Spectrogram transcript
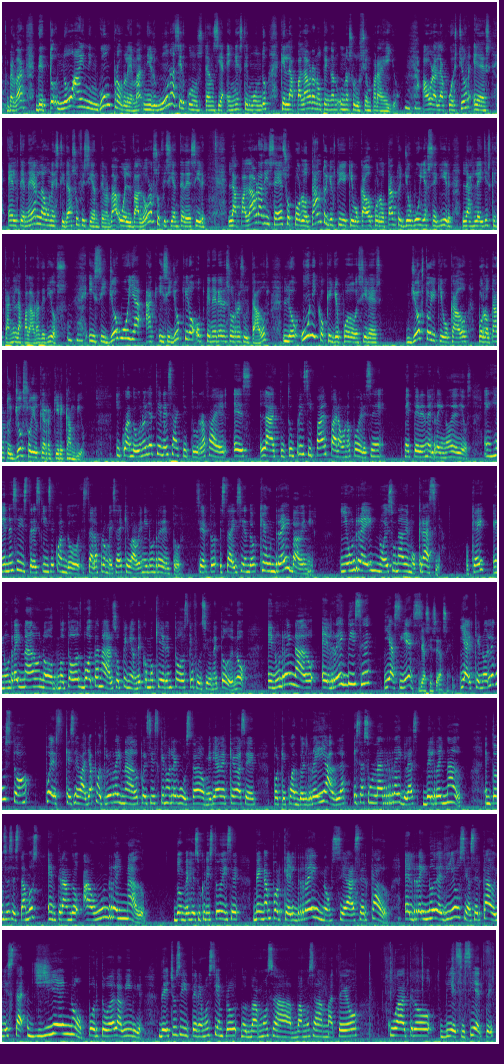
¿Verdad? De no hay ningún problema, ninguna circunstancia en este mundo que la palabra no tenga una solución para ello. Ahora, la cuestión es el tener la honestidad suficiente, ¿verdad? O el valor suficiente de decir, la palabra dice eso, por lo tanto yo estoy equivocado, por lo tanto yo voy a seguir las leyes que están en la palabra de Dios. Y si yo voy a, y si yo quiero obtener esos resultados, lo único que yo puedo decir es, yo estoy equivocado, por lo tanto yo soy el que requiere cambio. Y cuando uno ya tiene esa actitud, Rafael, es la actitud principal para uno poderse meter en el reino de Dios. En Génesis 3.15, cuando está la promesa de que va a venir un redentor, ¿cierto? Está diciendo que un rey va a venir. Y un rey no es una democracia, ¿ok? En un reinado no, no todos votan a dar su opinión de cómo quieren todos que funcione todo, no. En un reinado el rey dice y así es. Y así se hace. Y al que no le gustó, pues que se vaya para otro reinado, pues si es que no le gusta, o mire a ver qué va a hacer, porque cuando el rey habla, esas son las reglas del reinado. Entonces estamos entrando a un reinado donde Jesucristo dice, vengan porque el reino se ha acercado, el reino de Dios se ha acercado y está lleno por toda la Biblia. De hecho, si tenemos tiempo, nos vamos a, vamos a Mateo 4, 17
